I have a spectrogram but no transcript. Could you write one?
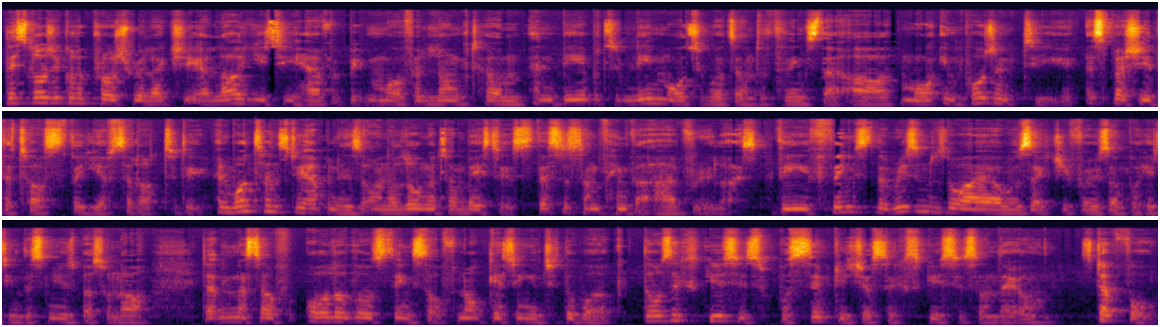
This logical approach will actually allow you to have a bit more of a long term and be able to lean more towards onto things that are more important to you, especially the tasks that you have set out to do. And what tends to happen is on a longer term basis, this is something that I've realized. The things, the reasons why I was actually, for example, hitting the snooze button are telling myself all of those things of not getting into the work. Those excuses were simply just excuses on their own. Step 4.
